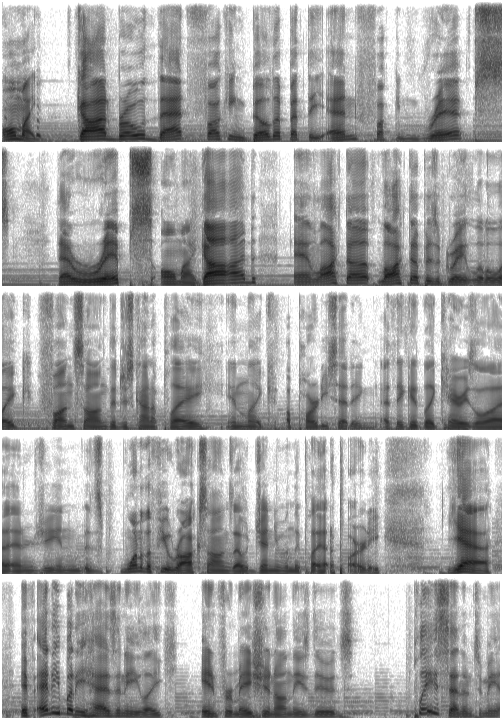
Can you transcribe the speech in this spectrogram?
Oh my god, bro! That fucking buildup at the end fucking rips. That rips. Oh my god. And Locked Up, Locked Up is a great little like fun song to just kind of play in like a party setting. I think it like carries a lot of energy and it's one of the few rock songs I would genuinely play at a party. Yeah, if anybody has any like information on these dudes, please send them to me.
